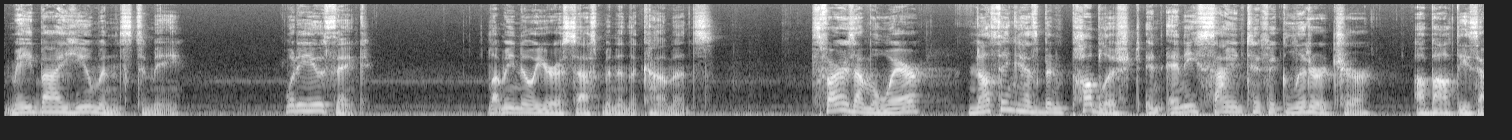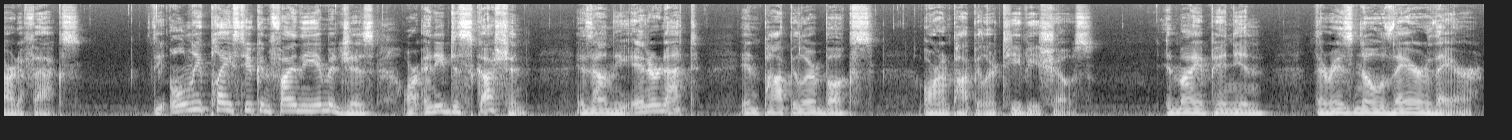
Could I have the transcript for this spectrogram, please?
made by humans to me. What do you think? Let me know your assessment in the comments. As far as I'm aware, nothing has been published in any scientific literature about these artifacts. The only place you can find the images or any discussion is on the internet, in popular books, or on popular TV shows. In my opinion, there is no there there.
